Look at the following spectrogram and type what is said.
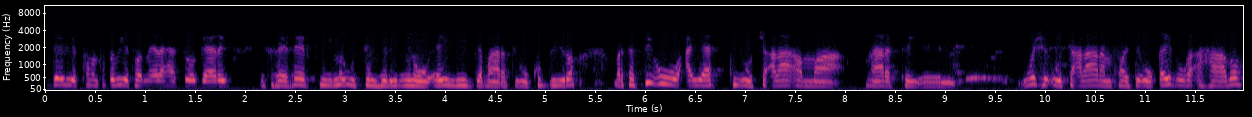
sideed iyo toban toddoba iyo toban meelaha soo gaaray isreereebkii ma uusan helin inuu a liiga maaragtay uu ku biiro. Marka si uu cayaartii uu jeclaa ama maaragtay wixii uu jeclaana maxayta uu qeyb uga ahaado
